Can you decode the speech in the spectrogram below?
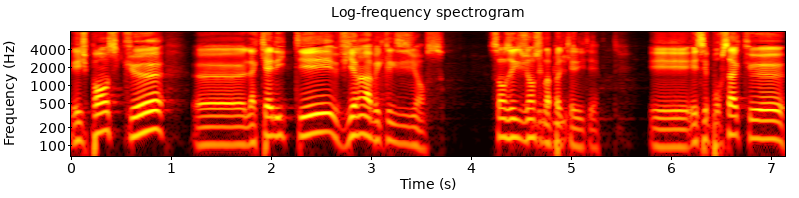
et je pense que euh, la qualité vient avec l'exigence. Sans exigence, on n'a pas de qualité. Et, et c'est pour ça que,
